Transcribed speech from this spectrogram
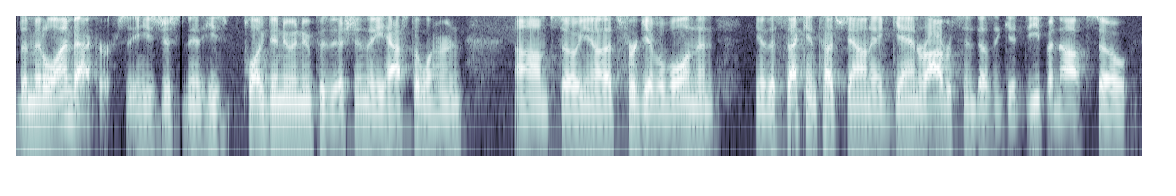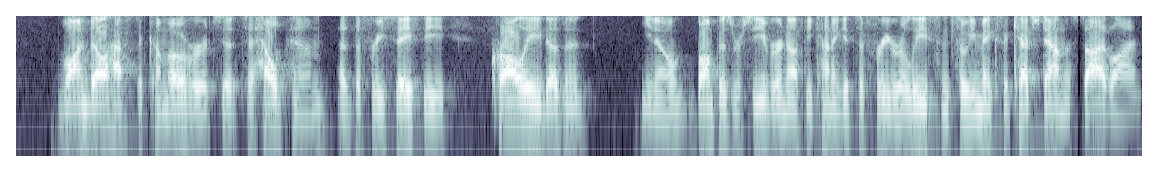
the middle linebacker. He's just he's plugged into a new position that he has to learn. Um, so you know that's forgivable. And then you know the second touchdown again, Robertson doesn't get deep enough, so Vonn Bell has to come over to to help him as the free safety. Crawley doesn't you know bump his receiver enough. He kind of gets a free release, and so he makes a catch down the sideline.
